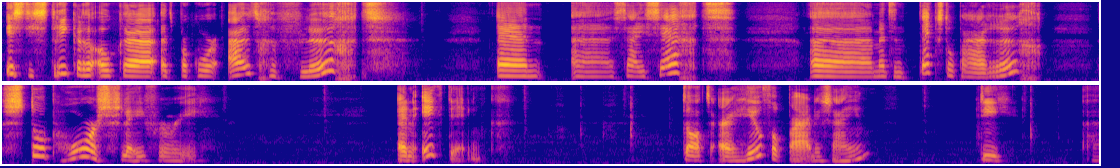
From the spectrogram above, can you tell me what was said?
is die strikker ook uh, het parcours uitgevlucht. En uh, zij zegt uh, met een tekst op haar rug: Stop horse slavery. En ik denk dat er heel veel paarden zijn die uh,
